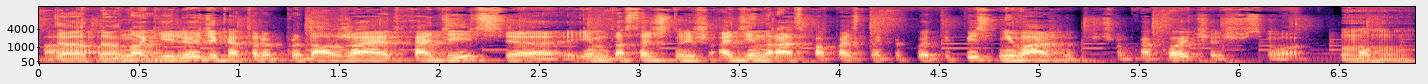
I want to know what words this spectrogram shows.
Да, а, да, Многие да. люди, которые продолжают ходить, э, им достаточно лишь один раз попасть на какой-то квиз, неважно, причем какой чаще всего. Угу.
